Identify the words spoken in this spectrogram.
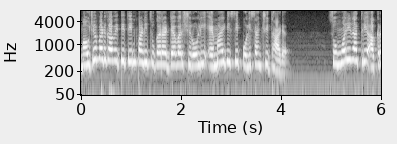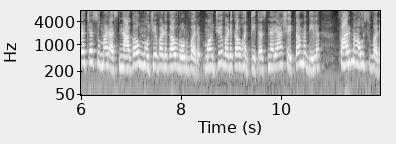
मौजे वडगाव येथे तीन पाणी चुगार अड्ड्यावर शिरोली सी पोलिसांची धाड. सोमवारी रात्री अकराच्या सुमारास नागाव मौजे वडगाव रोडवर मौजे वडगाव हद्दीत असणाऱ्या शेतामधील फार्म हाऊसवर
